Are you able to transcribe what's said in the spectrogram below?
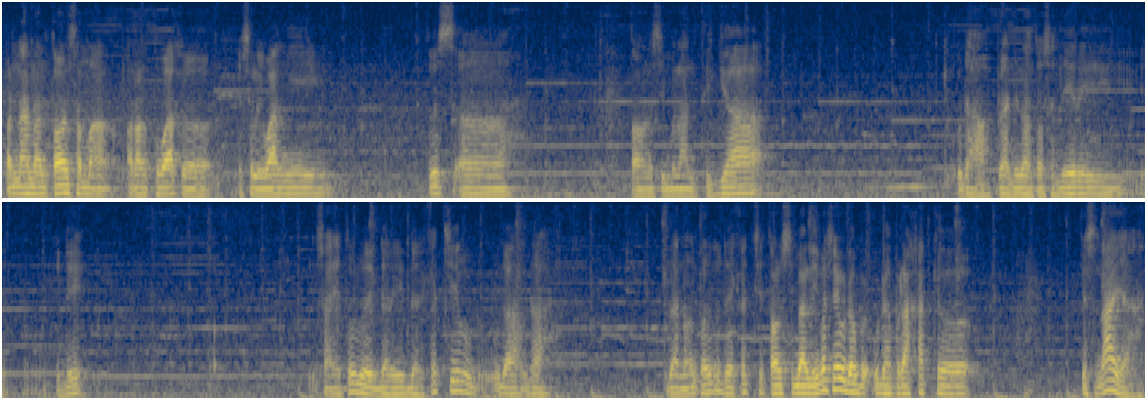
pernah nonton sama orang tua ke Siliwangi. Terus uh, tahun 93 udah berani nonton sendiri gitu. jadi saya itu dari, dari dari kecil udah udah udah nonton itu dari kecil. Tahun 95 saya udah udah berangkat ke ke Senayan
